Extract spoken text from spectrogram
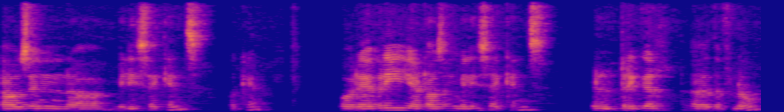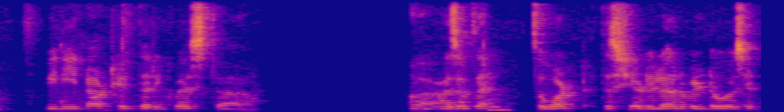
thousand milliseconds. Okay, for every thousand milliseconds, it will trigger the flow we need not hit the request uh, uh, as of then. So what this scheduler will do is it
